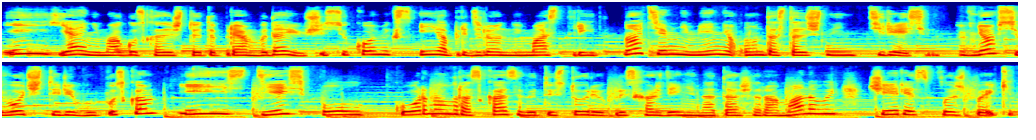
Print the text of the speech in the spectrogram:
И я не могу сказать, что это прям выдающийся комикс и определенный мастрит, но тем не менее он достаточно интересен. В нем всего 4 выпуска, и здесь Пол Корнелл рассказывает историю происхождения Наташи Романовой через флешбеки.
